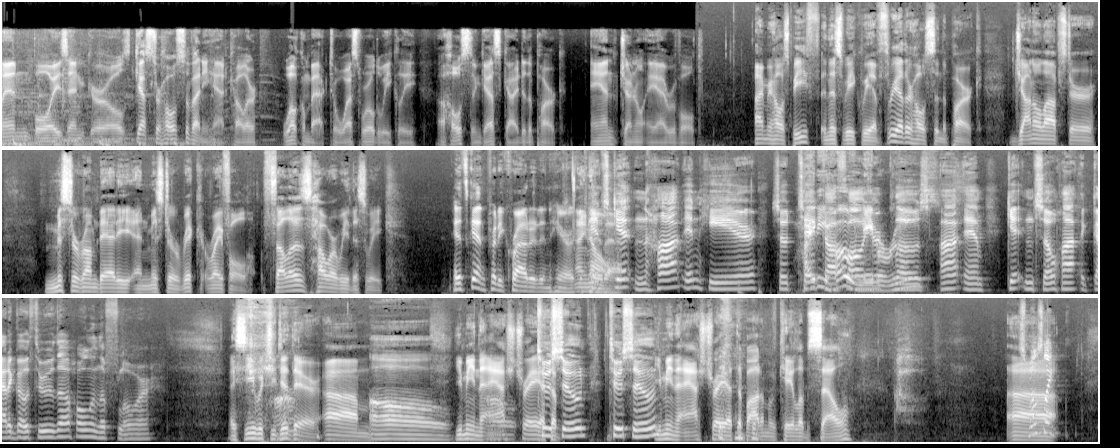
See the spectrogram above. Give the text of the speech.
and gentlemen, boys and girls, guests or hosts of any hat color, welcome back to Westworld Weekly, a host and guest guide to the park and General AI Revolt. I'm your host, Beef, and this week we have three other hosts in the park John O'Lobster, Mr. Rum Daddy, and Mr. Rick Rifle. Fellas, how are we this week? It's getting pretty crowded in here. I know. It's getting hot in here, so take Heidi off ho, all your neighboroons. clothes. I am getting so hot, I gotta go through the hole in the floor. I see what you did there. Um, Oh, you mean the ashtray Too at the soon? Too soon? You mean the ashtray at the bottom of Caleb's cell? smells like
